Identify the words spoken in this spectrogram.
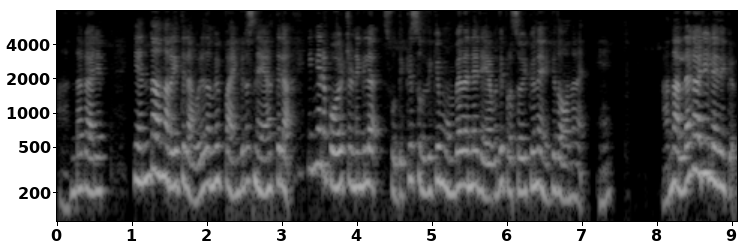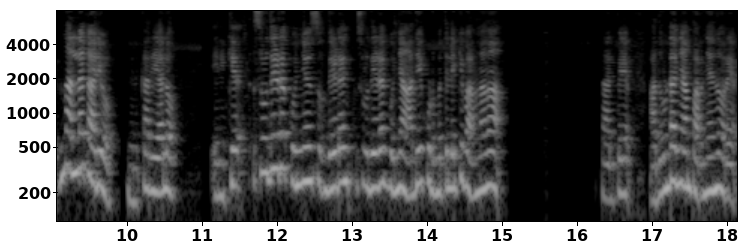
എന്താ കാര്യം? എന്താണെന്ന് അറിയത്തില്ല. അവർ തമ്മിൽ ഭയങ്കര സ്നേഹത്തിലാ. ഇങ്ങനെ പോയിട്ടുണ്ടെങ്കിൽ ശ്രുതിക്ക് ശ്രുതിക്ക് മുമ്പേ തന്നെ രേവതി പ്രസവിക്കുമെന്ന് എനിക്ക് തോന്നണേ. ഏഹ് അത് നല്ല കാര്യമല്ലേ എനിക്ക് നല്ല കാര്യമോ നിനക്കറിയാലോ? എനിക്ക് ശ്രുതിയുടെ കുഞ്ഞ് ശ്രുതിയുടെ ശ്രുതിയുടെ കുഞ്ഞ് ആദ്യ കുടുംബത്തിലേക്ക് വരണമെന്നാ താല്പര്യം. അതുകൊണ്ടാണ് ഞാൻ പറഞ്ഞതെന്ന് പറയാം.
